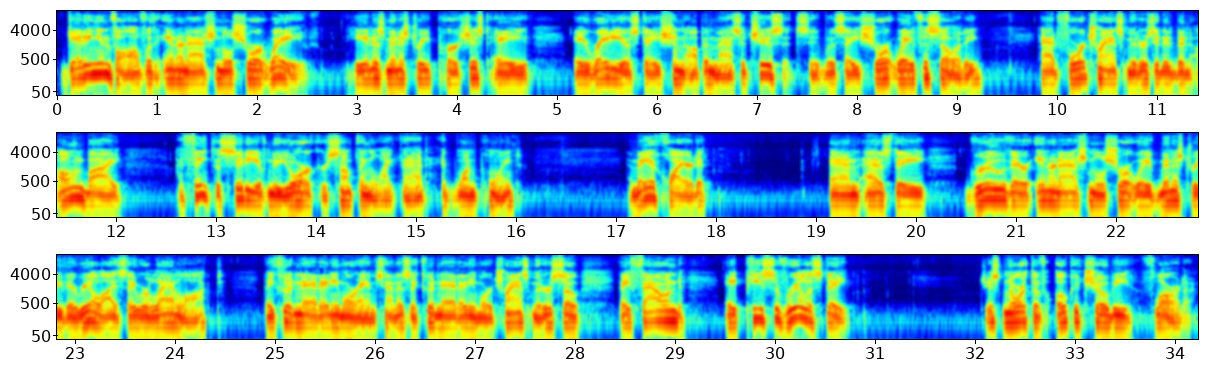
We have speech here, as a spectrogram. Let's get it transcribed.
getting involved with international shortwave. He and his ministry purchased a, a radio station up in Massachusetts. It was a shortwave facility, had four transmitters. It had been owned by I think the city of New York or something like that at one point. And they acquired it. And as they grew their international shortwave ministry, they realized they were landlocked. They couldn't add any more antennas, they couldn't add any more transmitters. So they found a piece of real estate just north of Okeechobee, Florida.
